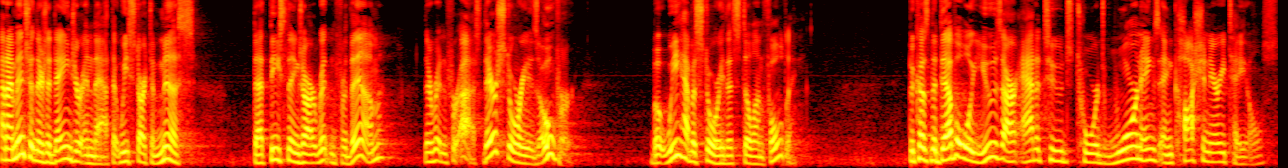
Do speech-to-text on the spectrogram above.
And I mentioned there's a danger in that, that we start to miss that these things aren't written for them, they're written for us. Their story is over, but we have a story that's still unfolding. Because the devil will use our attitudes towards warnings and cautionary tales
